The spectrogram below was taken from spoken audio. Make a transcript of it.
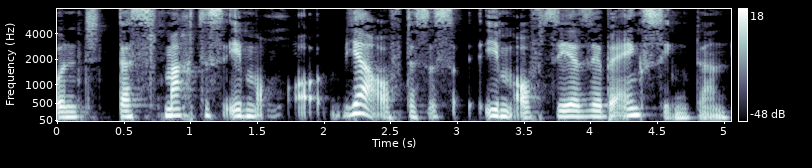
Und das macht es eben auch, ja, oft, das ist eben oft sehr, sehr beängstigend dann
